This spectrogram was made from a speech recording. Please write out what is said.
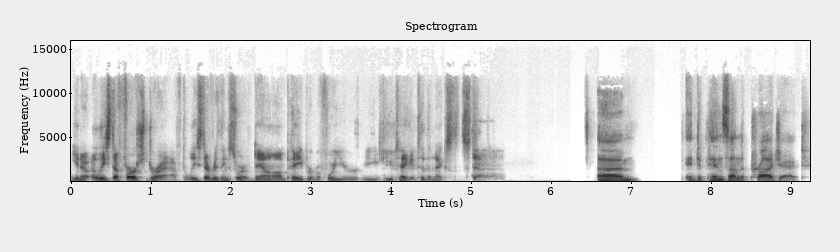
you know at least a first draft at least everything's sort of down on paper before you you, you take it to the next step? Um it depends on the project.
